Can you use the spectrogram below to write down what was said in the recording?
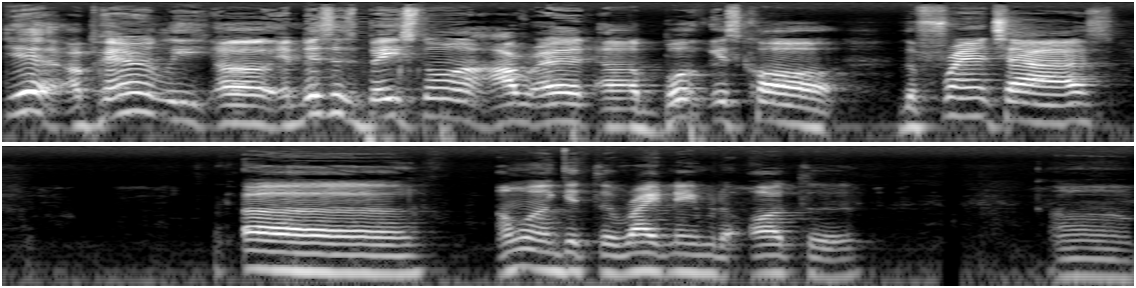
yeah, apparently, uh, and this is based on I read a book. It's called The Franchise. Uh, I want to get the right name of the author. Um,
